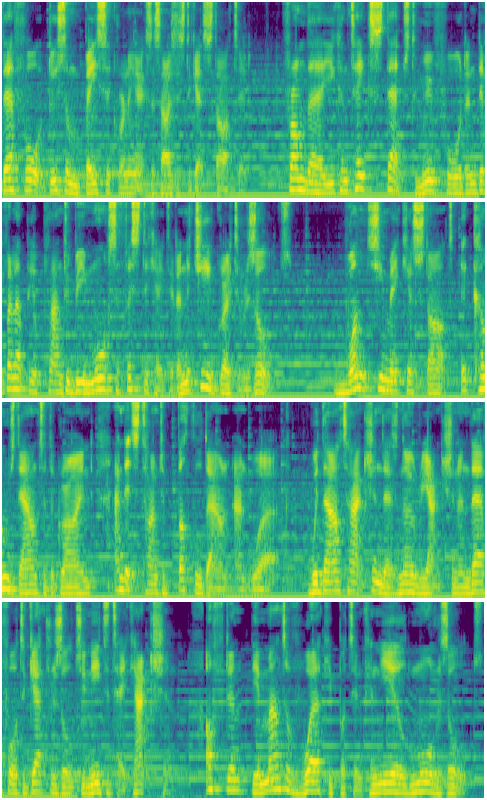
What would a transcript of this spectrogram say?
Therefore, do some basic running exercises to get started. From there, you can take steps to move forward and develop your plan to be more sophisticated and achieve greater results. Once you make your start, it comes down to the grind and it's time to buckle down and work. Without action there's no reaction and therefore to get results you need to take action. Often the amount of work you put in can yield more results.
